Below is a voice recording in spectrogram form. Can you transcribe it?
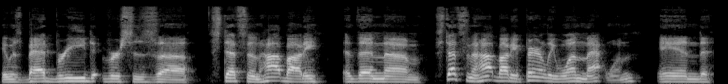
it was bad breed versus uh, Stetson and Hot Body, And then um, Stetson and Hot Body apparently won that one. And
